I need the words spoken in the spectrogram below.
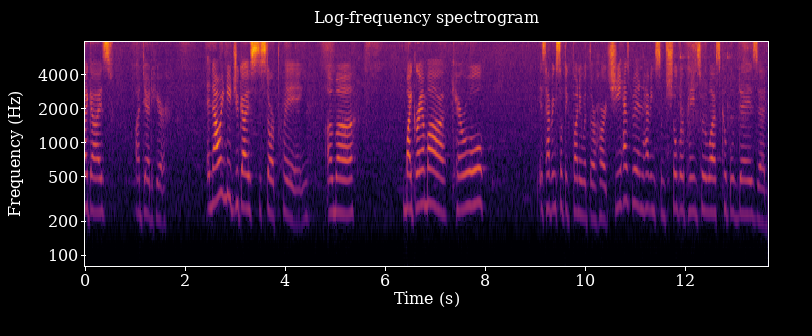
Hi guys, I'm Dad here. And now I need you guys to start praying. Um, uh, my grandma, Carol, is having something funny with her heart. She has been having some shoulder pains for the last couple of days and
